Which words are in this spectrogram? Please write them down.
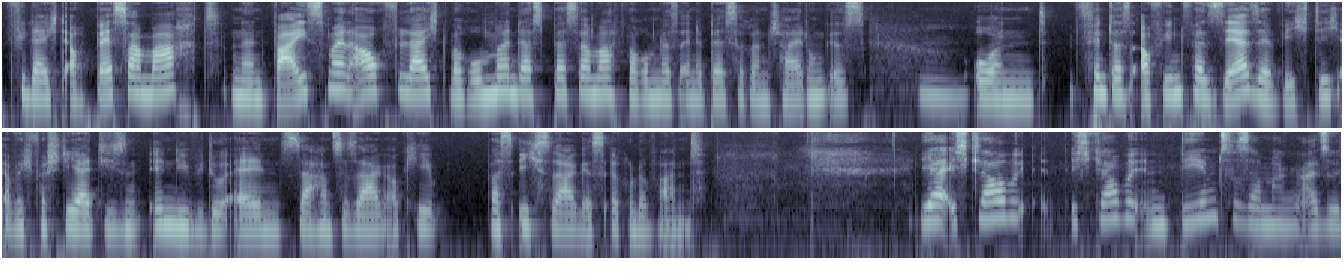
vielleicht auch besser macht. Und dann weiß man auch vielleicht, warum man das besser macht, warum das eine bessere Entscheidung ist. Mhm. Und finde das auf jeden Fall sehr, sehr wichtig. Aber ich verstehe halt diesen individuellen Sachen zu sagen, okay, was ich sage, ist irrelevant. Ja, ich glaube, ich glaube, in dem Zusammenhang, also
